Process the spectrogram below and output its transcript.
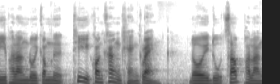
มีพลังโดยกำเนิดที่ค่อนข้างแข็งแกร่ง โดยดูดซับพลัง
